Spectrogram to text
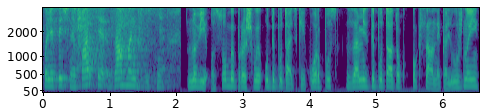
політичної партії за майбутнє. Нові особи пройшли у депутатський корпус замість депутаток Оксани Калюжної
